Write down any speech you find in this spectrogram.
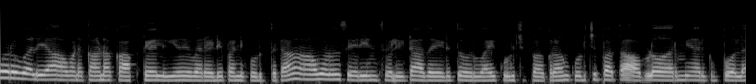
ஒரு வழியாக அவனுக்கான காக்டெயிலையும் இவன் ரெடி பண்ணி கொடுத்துட்டான். அவனும் சரின்னு சொல்லிட்டு அதை எடுத்து ஒரு வாய் குடிச்சு பார்க்குறான். குடிச்சு பார்த்தா அவ்வளோ அருமையாக இருக்கு போல்.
